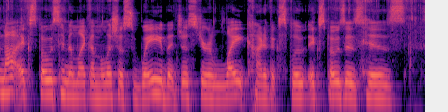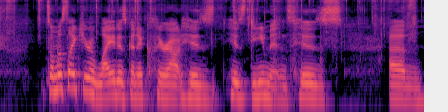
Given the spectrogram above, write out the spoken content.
not expose him in like a malicious way, but just your light kind of expo- exposes his. It's almost like your light is gonna clear out his his demons, his um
